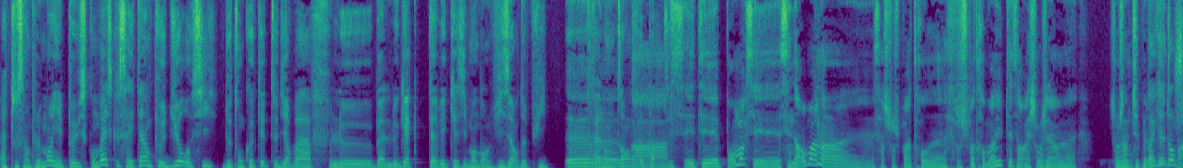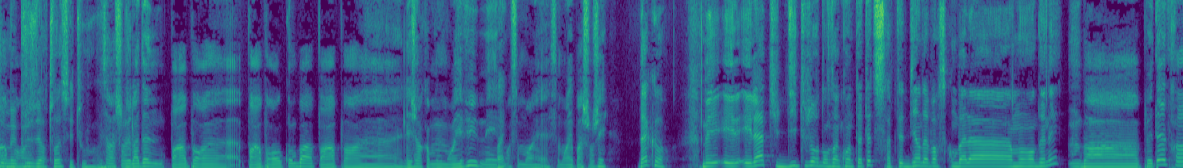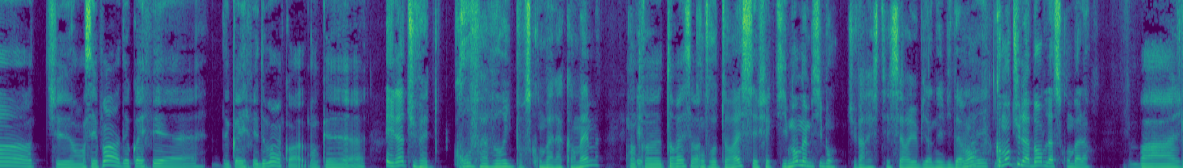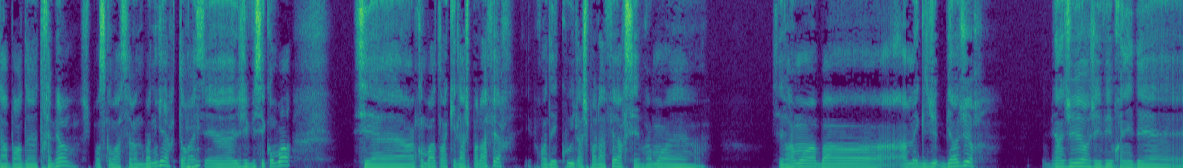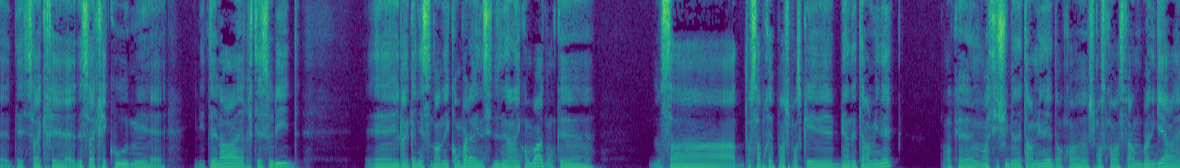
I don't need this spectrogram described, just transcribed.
bah, tout simplement, il n'y ait pas eu ce combat, est-ce que ça a été un peu dur aussi de ton côté de te dire, bah, le, bah, le gars que t'avais quasiment dans le viseur depuis Euh, Très longtemps, bah, soit parti. C'était pour moi c'est c'est normal hein. Ça change pas trop euh, ça change pas trop ma vie peut-être ça aurait changé un changé un petit peu la donne. non, par je me mets rapport à- plus vers toi, c'est tout. Ça aurait changé la donne par rapport à, par rapport au combat, par rapport à les gens comme on m'aurait vu, mais Ouais. moi ça m'aurait ça m'aurait pas changé. D'accord. Mais et, et là, tu te dis toujours dans un coin de ta tête, ce serait peut-être bien d'avoir ce combat-là à un moment donné? Bah peut-être hein. Tu on sait pas de quoi il fait euh, de quoi il fait demain quoi. Donc euh, Et là, tu vas être gros favori pour ce combat-là quand même contre Torres ouais. contre Torres, effectivement. Même si bon, tu vas rester sérieux bien évidemment. Ouais. Comment tu l'abordes là ce combat-là? Bah, je l'aborde très bien. Je pense qu'on va se faire une bonne guerre. Torres, Mhm. euh, j'ai vu ses combats. C'est euh, un combattant qui lâche pas l'affaire. Il prend des coups, il lâche pas l'affaire. C'est vraiment, euh, c'est vraiment ben, un mec bien dur, bien dur. J'ai vu il prenait des, sacrés, des sacrés coups, mais il était là, il restait solide. Et il a gagné son dernier combat, il a gagné ses deux derniers combats. Donc, euh, dans sa, dans sa prépa, je pense qu'il est bien déterminé. Donc euh, moi aussi je suis bien déterminé, donc euh, je pense qu'on va se faire une bonne guerre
